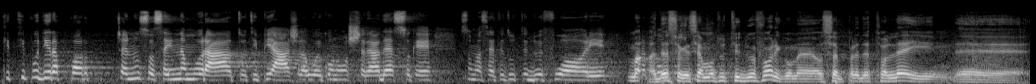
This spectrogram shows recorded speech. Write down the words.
Che tipo di rapporto, cioè non so, sei innamorato, ti piace, la vuoi conoscere adesso che insomma siete tutte e due fuori? Ma Raccontaci adesso che siamo tutti e due fuori, come ho sempre detto a lei, eh,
